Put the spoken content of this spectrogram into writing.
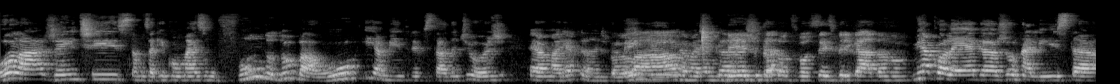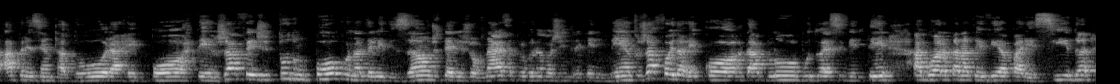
Olá, gente! Estamos aqui com mais um Fundo do Baú e a minha entrevistada de hoje é a Maria Cândida. Bem-vinda, Maria um beijo Cândida. pra todos vocês. Obrigada, Lu. Minha colega, jornalista, apresentadora, repórter, já fez de tudo um pouco na televisão, de telejornais, a programas de entretenimento, já foi da Record, da Globo, do SBT, agora está na TV Aparecida,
